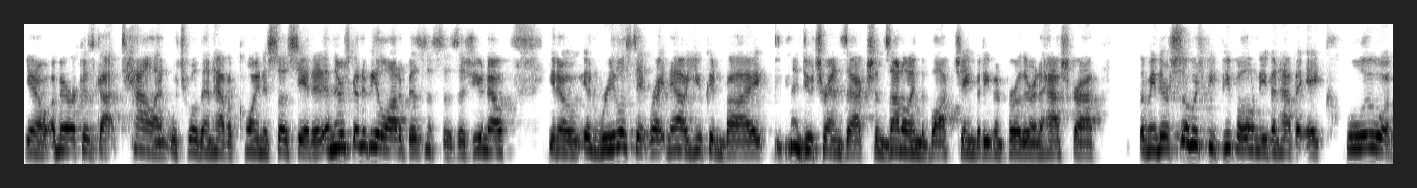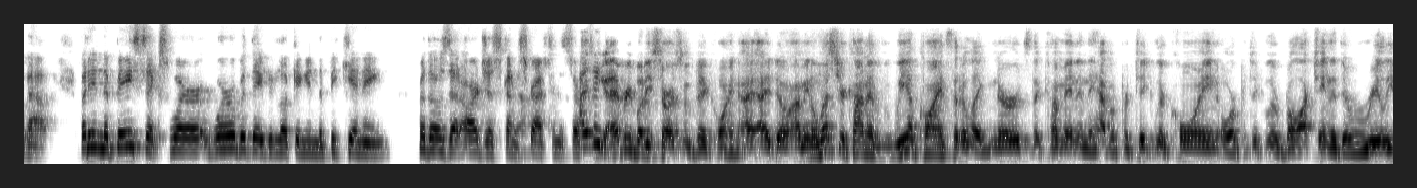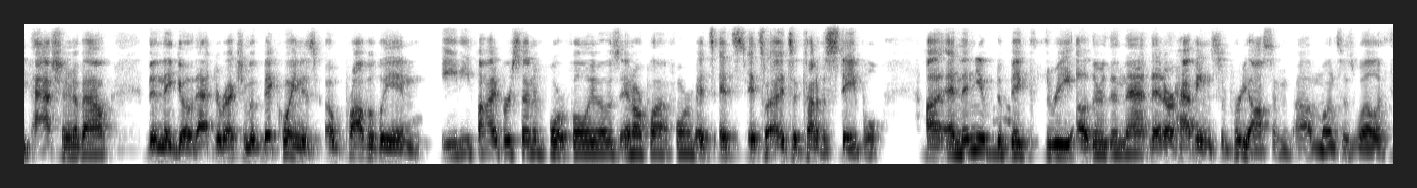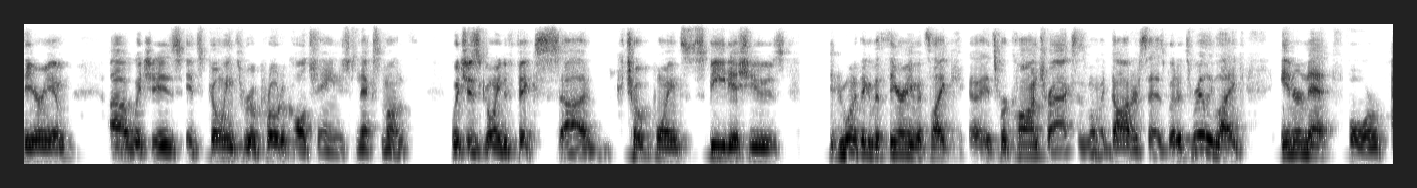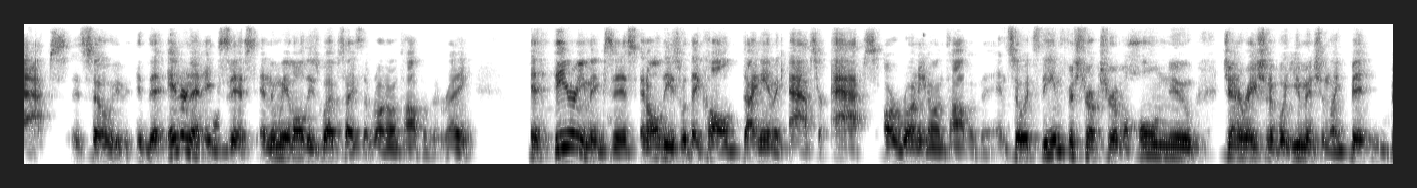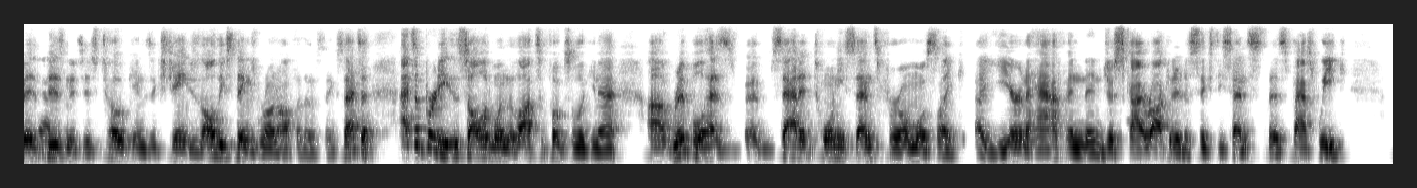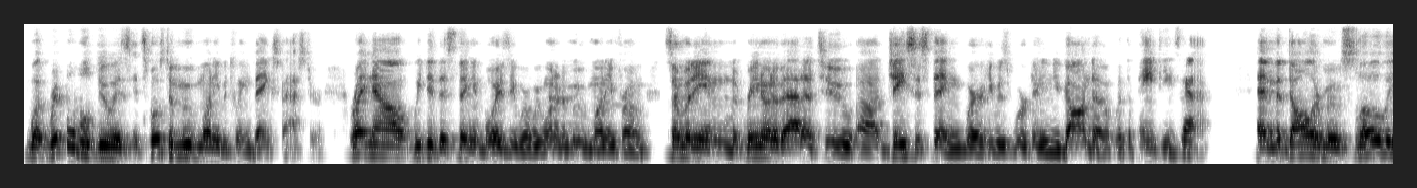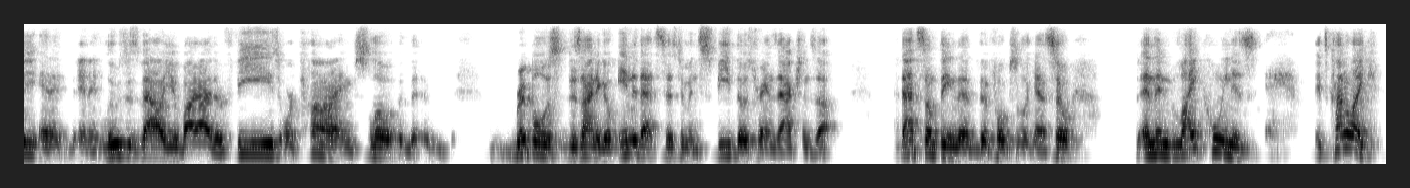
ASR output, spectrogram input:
you know, America's Got Talent, which will then have a coin associated. And there's going to be a lot of businesses, as you know, you know, in real estate right now, you can buy and do transactions not only in the blockchain but even further into Hashgraph. I mean, there's so much people don't even have a clue about. But in the basics, where where would they be looking in the beginning? For those that are just kind of scratching the surface? I think everybody starts with Bitcoin. I, I, don't, I mean, unless you're kind of, we have clients that are like nerds that come in and they have a particular coin or a particular blockchain that they're really passionate about, then they go that direction. But Bitcoin is uh, probably in 85% of portfolios in our platform. It's, it's, it's, it's a kind of a staple. Uh, and then you have the big three other than that that are having some pretty awesome uh, months as well. Ethereum, uh, which is, it's going through a protocol change next month which is going to fix uh, choke points, speed issues. If you want to think of Ethereum, it's like uh, it's for contracts, is what my daughter says, but it's really like internet for apps. So the internet exists, and then we have all these websites that run on top of it, right? Ethereum exists and all these what they call dynamic apps or apps are running on top of it. And so it's the infrastructure of a whole new generation of what you mentioned, like bit, bit yeah. businesses, tokens, exchanges, all these things run off of those things. So that's a, that's a pretty solid one that lots of folks are looking at. Uh, Ripple has uh, sat at 20 cents for almost like a year and a half and then just skyrocketed to 60 cents this past week what Ripple will do is it's supposed to move money between banks faster. Right now, we did this thing in Boise where we wanted to move money from somebody in Reno, Nevada to uh, Jace's thing where he was working in Uganda with the paintings and yeah. that. and the dollar moves slowly and it, and it loses value by either fees or time slow ripple is designed to go into that system and speed those transactions up that's something that the folks are looking at so and then litecoin is it's kind of like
